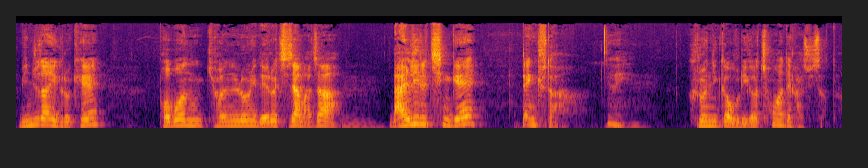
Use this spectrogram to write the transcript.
민주당이 그렇게 법원 결론이 내려지자마자 음. 난리를 친 게 땡큐다. 왜? 그러니까 우리가 청와대 갈 수 있었다.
